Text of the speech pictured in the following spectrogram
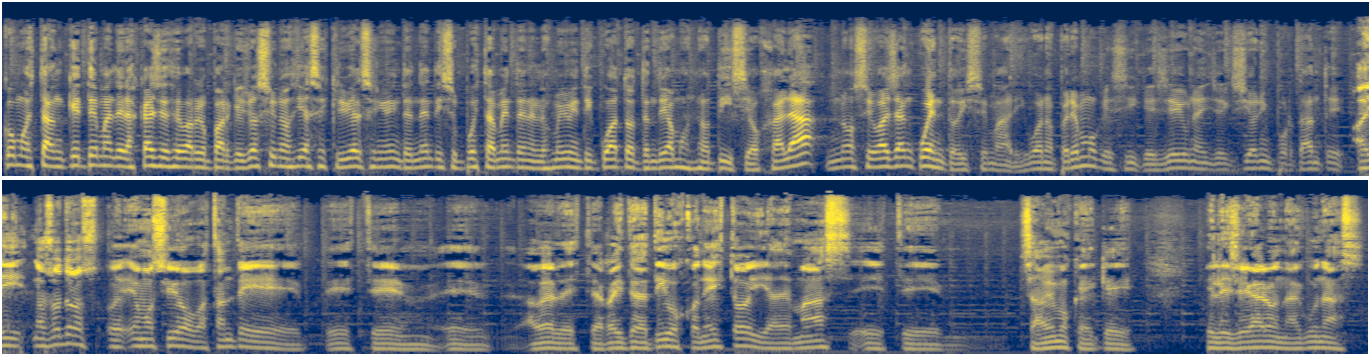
¿cómo están? ¿Qué tema el de las calles de Barrio Parque? Yo hace unos días escribí al señor intendente y supuestamente en el 2024 tendríamos noticia. Ojalá no se vaya en cuento, dice Mari. Bueno, esperemos que sí, que llegue una inyección importante. Ahí, nosotros eh, hemos sido bastante, este, eh, a ver, este, reiterativos con esto y además, este, sabemos que, que, que le llegaron algunas,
